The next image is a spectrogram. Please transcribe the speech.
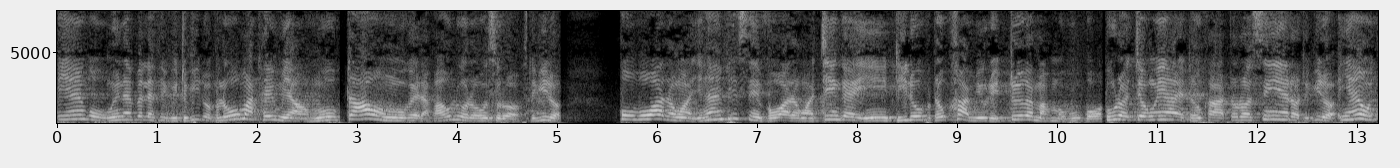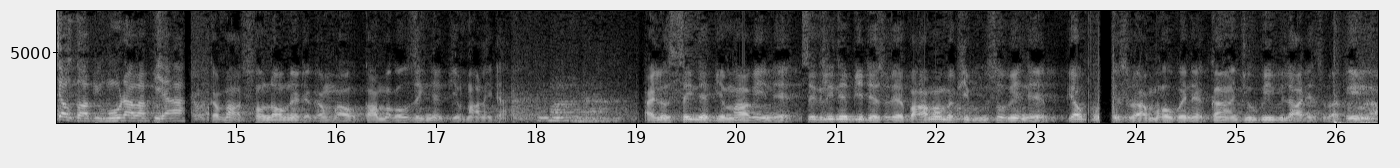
အရန်ကိုဝင်းနေပက်လက်ဖြစ်ပြီးတပည့်တော်ဘလို့မှထိမ့်မရအောင်ငိုတောင်းအောင်ငိုခဲ့တာဘာလို့လို့တော့ဆိုတော့တပည့်တော် ဟိုဘဝတော့ကယဟန်ဖြစ်စဉ်ဘဝတော့ကကျင့်ခဲ့ရင်ဒီလိုဒုက္ခမျိုးတွေတွေးခဲ့မှာမဟုတ်ဘူးပေါ့ဘူးတော့ကြုံခဲ့ရတဲ့ဒုက္ခတော်တော်ဆင်းရဲတော့တပည့်တော့အရန်ကိုကြောက်သွားပြီးငိုတာပါဗျာကမဆွန်းလောင်းတဲ့တကမကိုကာမဂုဏ်စိတ်နဲ့ပြင်မှားလိုက်တာအဲ့လိုစိတ်နဲ့ပြင်မှားပြီးနဲ့စိတ်ကလေးနဲ့ပြစ်တယ်ဆိုတော့ဘာမှမဖြစ်ဘူးဆိုပြီးနဲ့ပျောက်ပွယ်ဆိုတာမဟုတ်ဘဲနဲ့ကံအကျိုးပေးပြီးလာတယ်ဆိုတာတွေ့မှာ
